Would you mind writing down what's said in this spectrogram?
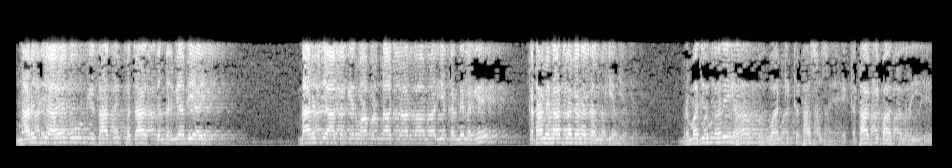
नारद जी आए तो उनके साथ में पचास गंधर्वियाँ भी आई। नारद जी आकर के वहाँ पर नाच, नार गाना ये करने लगे। कथा में नाचना गाना चालू किया। ब्रह्मा जी ने बोला, अरे यहाँ भगवान की कथा सुन रहे हैं, कथा की बात चल रही है।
